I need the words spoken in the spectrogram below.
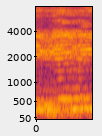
He gave me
